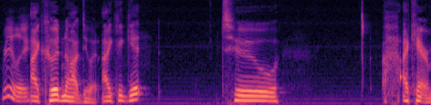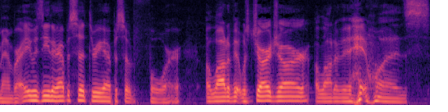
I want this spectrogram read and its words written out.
really. I could not do it. I could get to I can't remember. It was either episode 3 or episode 4. A lot of it was Jar Jar, a lot of it was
